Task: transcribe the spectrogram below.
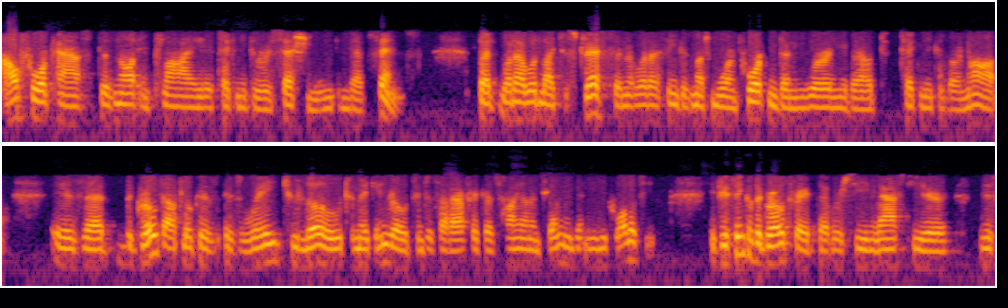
Our forecast does not imply a technical recession in, in that sense. But what I would like to stress, and what I think is much more important than worrying about technical or not, is that the growth outlook is, is way too low to make inroads into South Africa's high unemployment and inequality. If you think of the growth rate that we're seeing last year, this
